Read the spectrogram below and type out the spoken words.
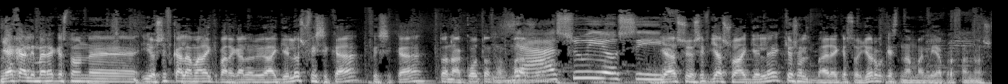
Μια καλημέρα και στον ε, Ιωσήφ Καλαμαράκη, παρακαλώ, λέει ο Άγγελος. Φυσικά, φυσικά, τον ακούω, τον θαυμάζω. Γεια σου, Ιωσή. Γεια σου, Ιωσήφ, γεια σου, Άγγελε. Και όσο όλη την παρέα, και στον Γιώργο και στην Αμαλία προφανώς.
